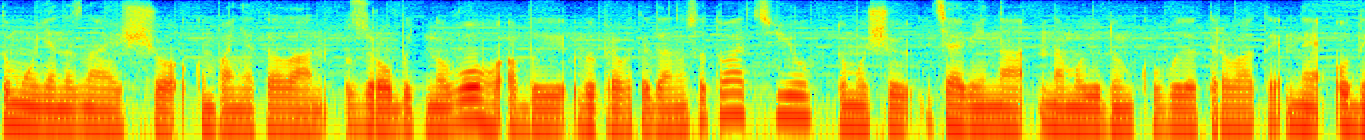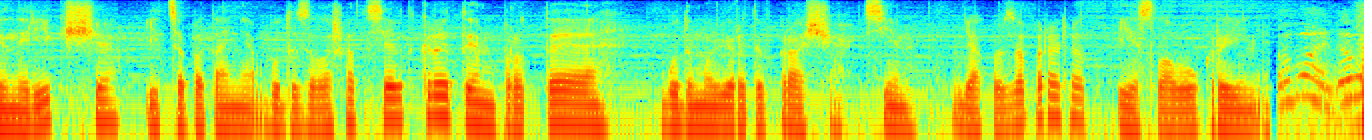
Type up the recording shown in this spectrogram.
Тому я не знаю, що компанія Талан зробить нового, аби виправити дану ситуацію, тому що ця війна, на мою думку, буде тривати не один рік ще, і це питання буде залишатися відкритим. Проте будемо вірити в краще. Всім дякую за перегляд і слава Україні! Давай, давай.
